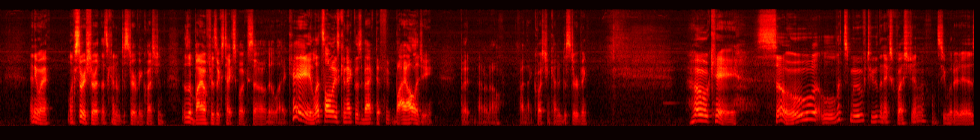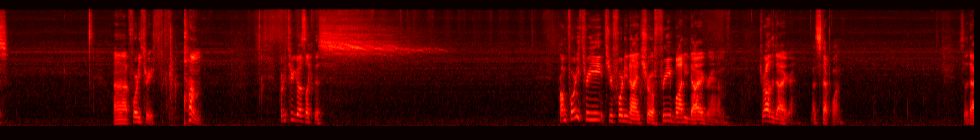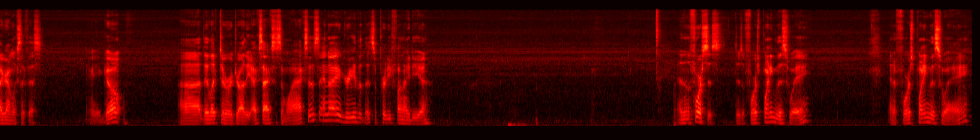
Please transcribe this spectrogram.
Anyway, Long story short, that's kind of a disturbing question. This is a biophysics textbook, so they're like, hey, let's always connect this back to biology. But I don't know. Find that question kind of disturbing. Okay, so let's move to the next question. Let's see what it is. Uh, 43. 43 goes like this. Problem 43 through 49 show a free body diagram. Draw the diagram. That's step one. So the diagram looks like this. There you go. Uh, they like to draw the x-axis and y-axis, and I agree that that's a pretty fun idea. And then the forces. There's a force pointing this way, and a force pointing this way,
